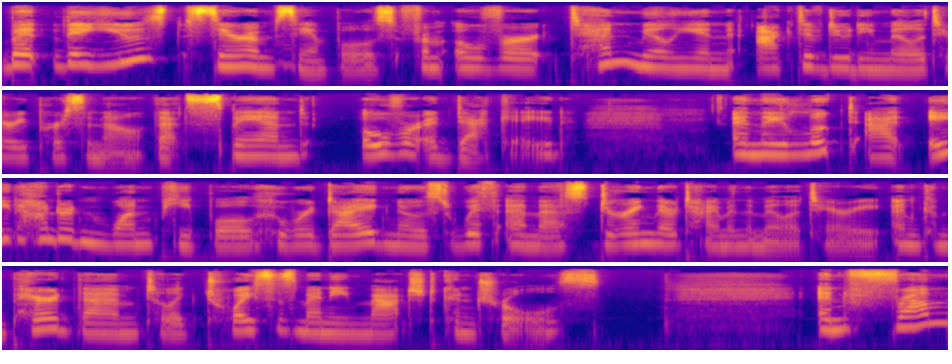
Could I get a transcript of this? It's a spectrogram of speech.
But they used serum samples from over 10 million active duty military personnel that spanned over a decade. And they looked at 801 people who were diagnosed with MS during their time in the military and compared them to like twice as many matched controls. And from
